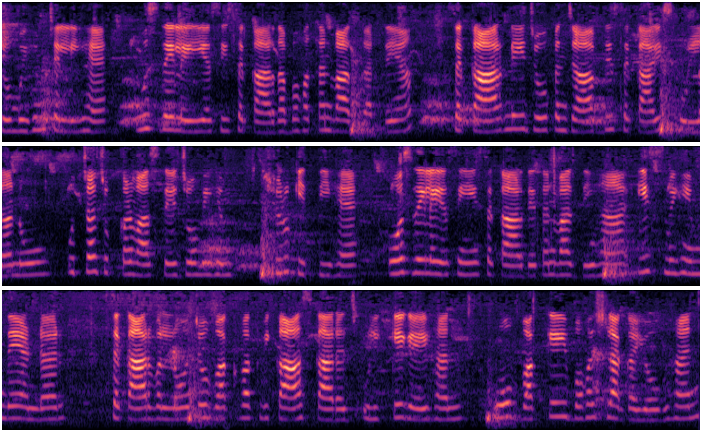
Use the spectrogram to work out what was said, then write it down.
ਜੋ ਮੁਹਿੰਮ ਚੱਲੀ ਹੈ, ਉਸ ਦੇ ਲਈ ਅਸੀਂ ਸਰਕਾਰ ਦਾ ਬਹੁਤ ਧੰਨਵਾਦ ਕਰਦੇ ਹਾਂ। ਸਰਕਾਰ ਨੇ ਜੋ ਪੰਜਾਬ ਦੇ ਸਰਕਾਰੀ ਸਕੂਲਾਂ ਨੂੰ ਉੱਚਾ ਚੁੱਕਣ ਵਾਸਤੇ ਜੋ ਮੁਹਿੰਮ ਸ਼ੁਰੂ ਕੀਤੀ ਹੈ, ਉਸ ਦੇ ਲਈ ਅਸੀਂ ਸਰਕਾਰ ਦੇ ਧੰਨਵਾਦੀ ਹਾਂ। ਇਸ ਮੁਹਿੰਮ ਦੇ ਅੰਡਰ ਸਰਕਾਰ ਵੱਲੋਂ ਜੋ ਵੱਖ-ਵੱਖ ਵਿਕਾਸ ਕਾਰਜ ਉਲੀਕੇ ਗਏ ਹਨ, ਉਹ ਵਾਕਈ ਬਹੁਤ ਸ਼ਲਾਘਾਯੋਗ ਹਨ।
